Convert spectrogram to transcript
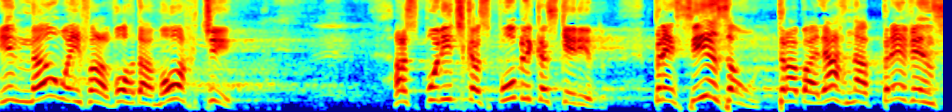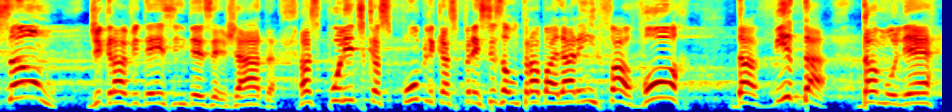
e não em favor da morte. As políticas públicas, querido, precisam trabalhar na prevenção de gravidez indesejada. As políticas públicas precisam trabalhar em favor da vida da mulher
